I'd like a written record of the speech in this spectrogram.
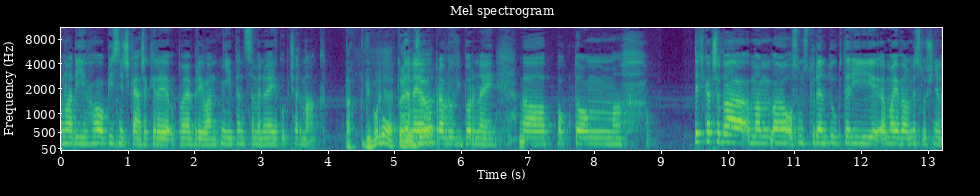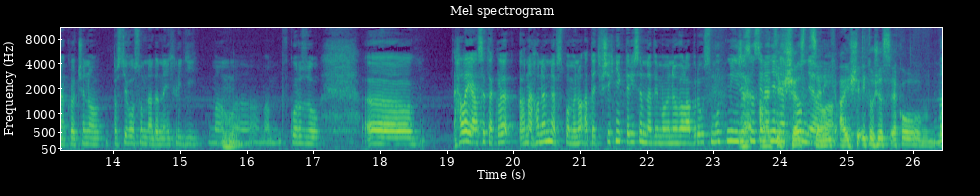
mladýho písničkáře, který je úplně brilantní, ten se jmenuje Jakub Čermák. Tak výborně, to je Ten dobře. je opravdu výborný. Uh, potom teďka třeba mám uh, osm studentů, který mají velmi slušně nakročeno, prostě osm nadaných lidí mám, uh, mám v kurzu. Hele, já si takhle nahonem nevzpomenu a teď všichni, který jsem nevyjmenovala, budou smutný, že Ne, jsem si na ně těch šest cených a ještě i to, že jsi jako no.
